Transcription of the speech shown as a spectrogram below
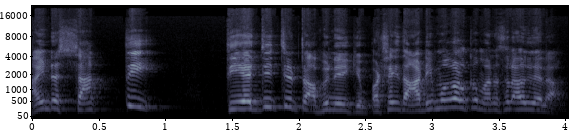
അതിന്റെ ശക്തി ത്യജിച്ചിട്ട് അഭിനയിക്കും. പക്ഷേ ഇത് അടിമകൾക്ക് മനസ്സിലാകുകയില്ല.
